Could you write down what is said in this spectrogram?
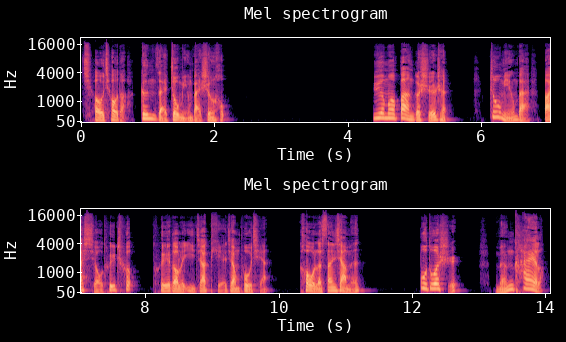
悄悄的跟在周明白身后。约莫半个时辰，周明白把小推车推到了一家铁匠铺前，叩了三下门。不多时，门开了。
